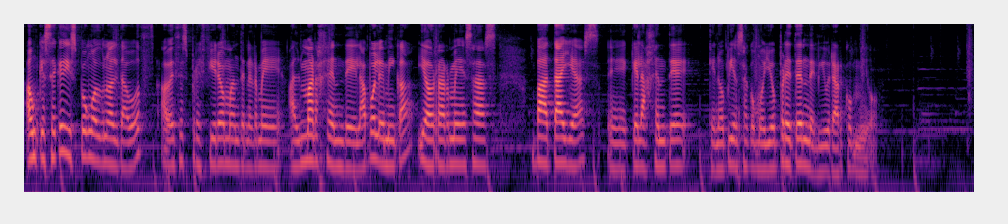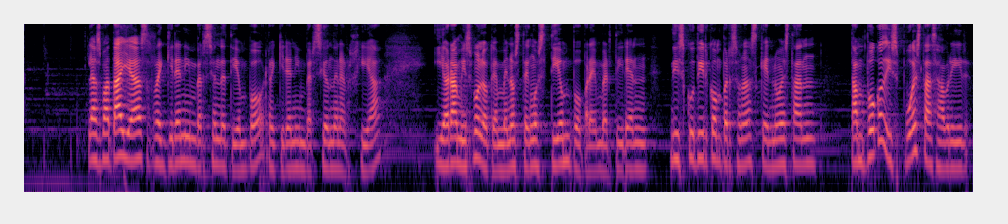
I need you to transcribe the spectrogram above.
aunque sé que dispongo de un altavoz, a veces prefiero mantenerme al margen de la polémica y ahorrarme esas batallas eh, que la gente que no piensa como yo pretende librar conmigo. Las batallas requieren inversión de tiempo, requieren inversión de energía y ahora mismo lo que menos tengo es tiempo para invertir en discutir con personas que no están tampoco dispuestas a abrir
